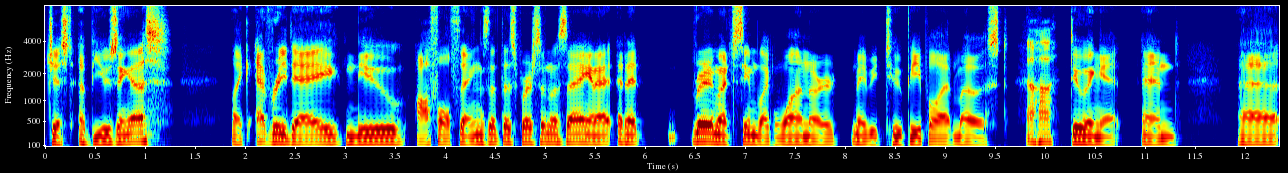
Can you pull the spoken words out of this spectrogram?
just abusing us. Like every day, new awful things that this person was saying, and it, and it very much seemed like one or maybe two people at most Uh huh. doing it. And uh,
